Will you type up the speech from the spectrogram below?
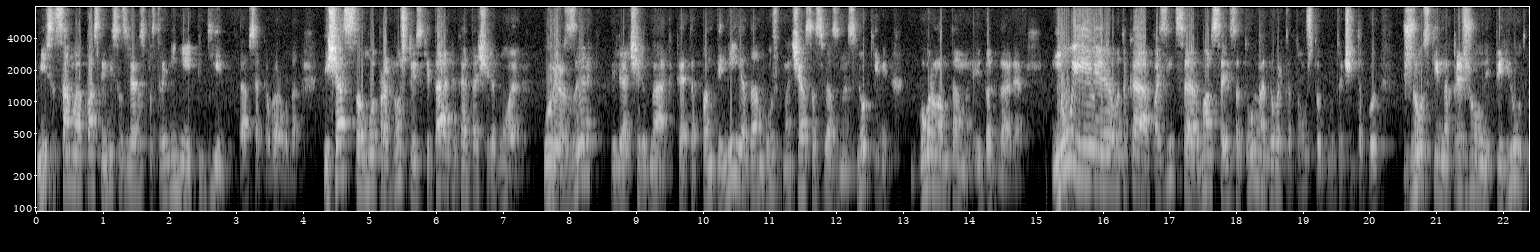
месяц самый опасный месяц для распространения эпидемий, да, всякого рода. И сейчас мой прогноз, что из Китая какая-то очередное ОРЗ или очередная какая-то пандемия, да, может начаться, связанная с легкими, горлом там и так далее. Ну и вот такая позиция Марса и Сатурна говорит о том, что будет очень такой жесткий, напряженный период,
